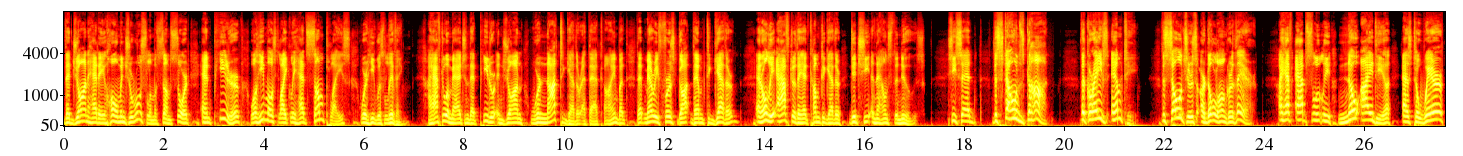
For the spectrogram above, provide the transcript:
that John had a home in Jerusalem of some sort, and Peter, well, he most likely had some place where he was living. I have to imagine that Peter and John were not together at that time, but that Mary first got them together, and only after they had come together did she announce the news. She said, The stone's gone. The grave's empty. The soldiers are no longer there. I have absolutely no idea as to where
